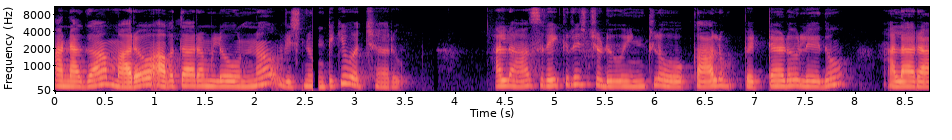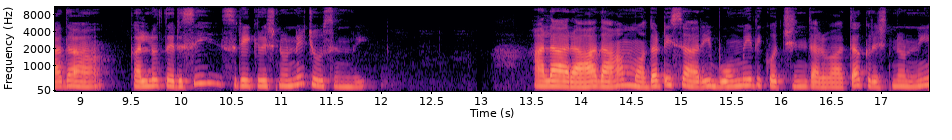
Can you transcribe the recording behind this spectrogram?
అనగా మరో అవతారంలో ఉన్న విష్ణు ఇంటికి వచ్చారు. అలా శ్రీకృష్ణుడు ఇంట్లో కాలు పెట్టాడో లేదో అలా రాధ కళ్ళు తెరిచి శ్రీకృష్ణుణ్ణి చూసింది. అలా రాధ మొదటిసారి భూమి మీదకి వచ్చిన తర్వాత కృష్ణుణ్ణి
